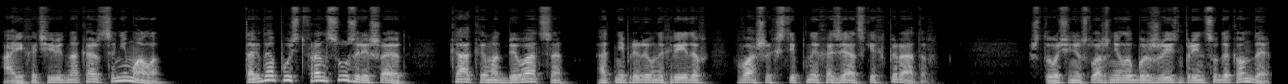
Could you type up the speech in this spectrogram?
а их, очевидно, окажется немало. Тогда пусть французы решают, как им отбиваться от непрерывных рейдов ваших степных азиатских пиратов, что очень усложнило бы жизнь принцу де Конде,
